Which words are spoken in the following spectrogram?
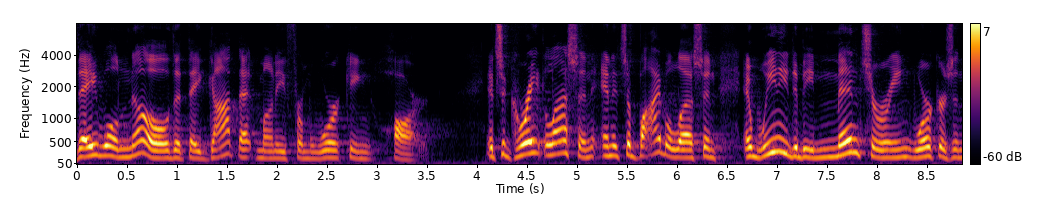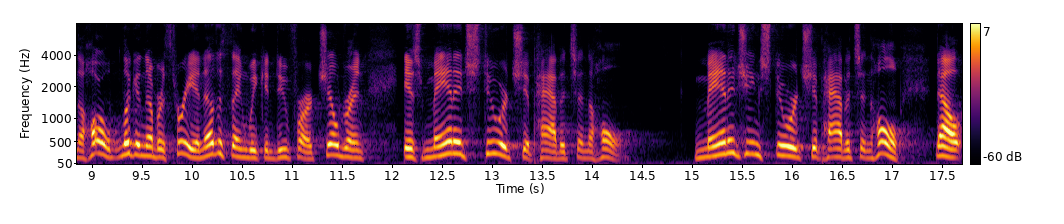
they will know that they got that money from working hard. It's a great lesson and it's a Bible lesson, and we need to be mentoring workers in the home. Look at number three. Another thing we can do for our children is manage stewardship habits in the home. Managing stewardship habits in the home. Now,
